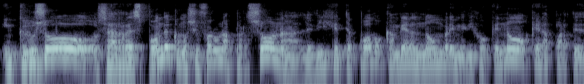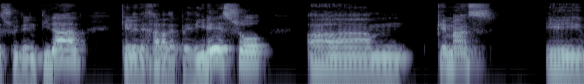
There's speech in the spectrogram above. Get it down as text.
incluso, o sea, responde como si fuera una persona. Le dije, ¿te puedo cambiar el nombre? Y me dijo que no, que era parte de su identidad, que le dejara de pedir eso. ¿Qué más? Eh,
